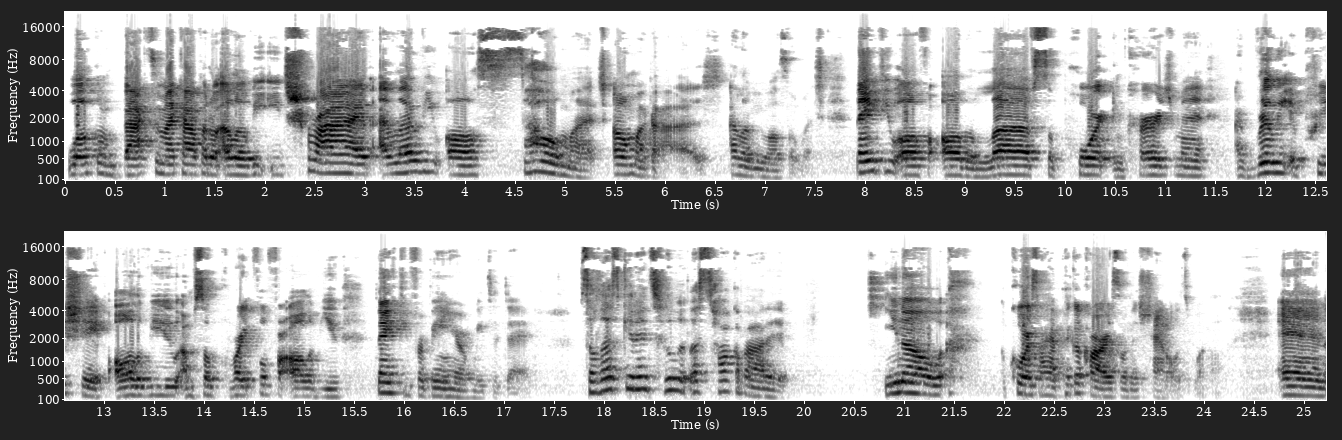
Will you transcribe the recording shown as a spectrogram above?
Welcome back to my capital LOVE tribe. I love you all so much. Oh my gosh. I love you all so much. Thank you all for all the love, support, encouragement. I really appreciate all of you. I'm so grateful for all of you. Thank you for being here with me today. So let's get into it. Let's talk about it. You know, of course, I have pick a cards on this channel as well. And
